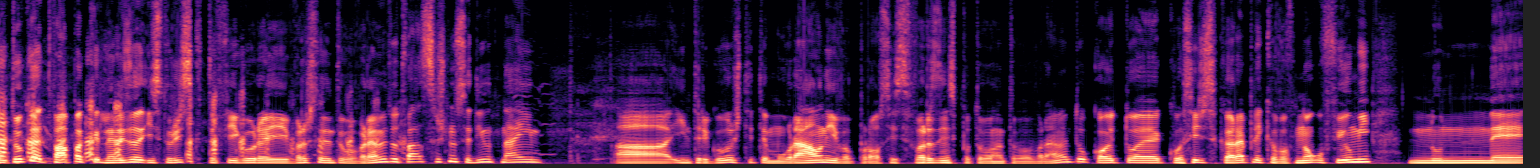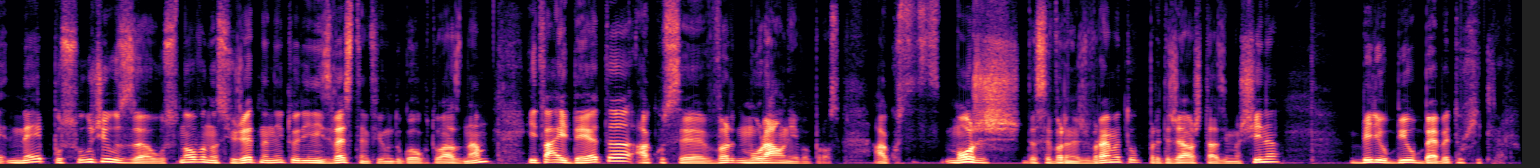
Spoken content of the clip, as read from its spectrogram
Но тук е това пък нали, за историческата фигура и връщането във времето. Това всъщност е един от най- а, интригуващите морални въпроси, свързани с пътуването във времето, който е класическа реплика в много филми, но не, не е послужил за основа на сюжет на нито един известен филм, доколкото аз знам. И това е идеята, ако се вър... моралния въпрос. Ако можеш да се върнеш в времето, притежаваш тази машина, би ли убил бебето Хитлер?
